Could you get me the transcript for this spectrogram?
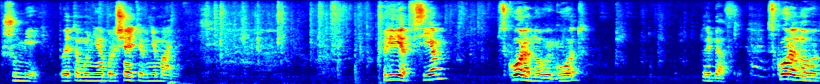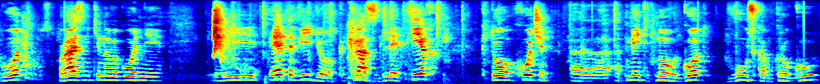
шуметь, поэтому не обращайте внимания. Привет всем! Скоро Новый год, ребятки. Скоро Новый год, праздники новогодние. И это видео как раз для тех, кто хочет э, отметить Новый год в узком кругу,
